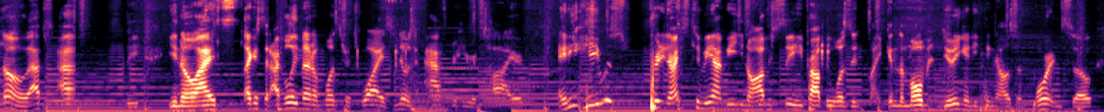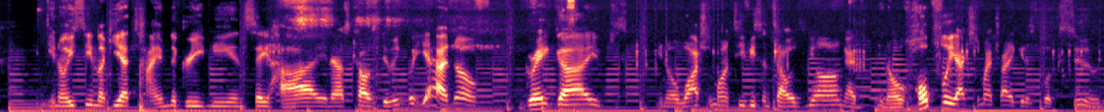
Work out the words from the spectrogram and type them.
no, absolutely. You know, I like I said, I've only met him once or twice, and it was after he retired, and he, he was pretty nice to me. I mean, you know, obviously he probably wasn't like in the moment doing anything that was important, so you know, he seemed like he had time to greet me and say hi and ask how I was doing. But yeah, no, great guy. Just, you know, watched him on TV since I was young. I, you know, hopefully actually might try to get his book soon.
